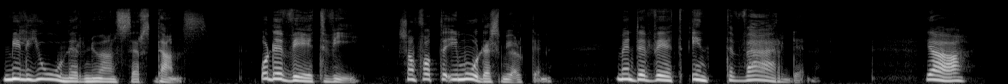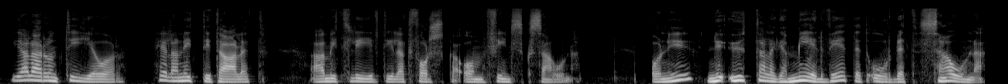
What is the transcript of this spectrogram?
Miljoner nyansers dans. Och det vet vi, som fått det i modersmjölken. Men det vet inte världen. Ja, jag la runt tio år, hela 90-talet, av mitt liv till att forska om finsk sauna. Och nu, nu uttalar jag medvetet ordet sauna.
